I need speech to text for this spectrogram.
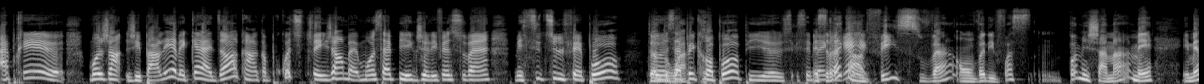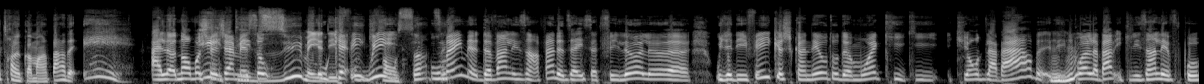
Après, euh, moi, j'ai parlé avec elle. Elle dit, ah, quand, quand- pourquoi tu te fais les jambes? Ben, moi, ça pique. Je les fais souvent. Mais si tu le fais pas, euh, ça piquera pas. Puis euh, c'est bien c'est vrai qu'en fille, souvent, on va des fois, pas méchamment, mais émettre un commentaire de Hé! Alors, non, moi, je fais jamais t'es ça. dû, mais il y a Ou des que- filles oui, qui font ça. Ou même devant les enfants, de dire, hey, cette fille-là, là, euh, où il y a des filles que je connais autour de moi qui, qui, qui ont de la barbe, Mhm. des poils de barbe et qui les enlèvent pas.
